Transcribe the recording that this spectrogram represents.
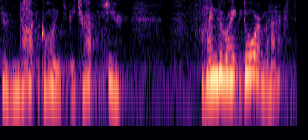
You're not going to be trapped here. Find the right door, Max.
